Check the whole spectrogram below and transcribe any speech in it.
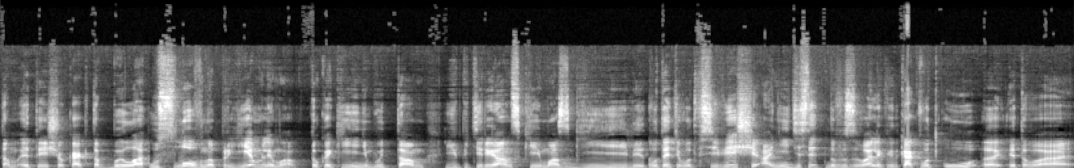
там это еще как-то было условно приемлемо, то какие-нибудь там юпитерианские мозги или вот эти вот все вещи, они действительно вызывали, как вот у э, этого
